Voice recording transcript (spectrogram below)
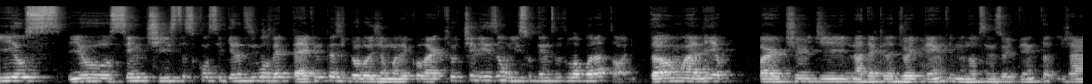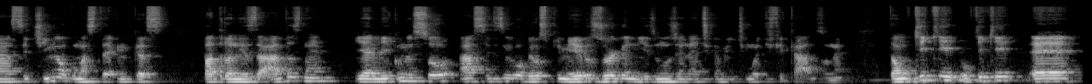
e os, e os cientistas conseguiram desenvolver técnicas de biologia molecular que utilizam isso dentro do laboratório. Então, ali, a partir de, na década de 80, em 1980, já se tinha algumas técnicas padronizadas, né? E ali começou a se desenvolver os primeiros organismos geneticamente modificados, né? Então, o que que, o que, que é,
